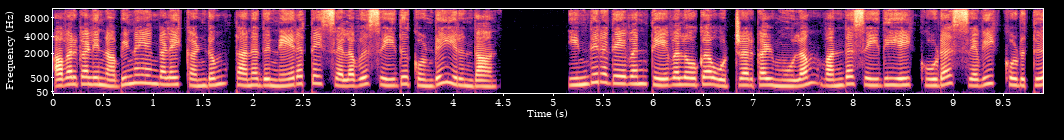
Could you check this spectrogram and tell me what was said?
அவர்களின் அபிநயங்களைக் கண்டும் தனது நேரத்தை செலவு செய்து கொண்டு இருந்தான். இந்திரதேவன் தேவலோக ஒற்றர்கள் மூலம் வந்த செய்தியை கூட செவி கொடுத்து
